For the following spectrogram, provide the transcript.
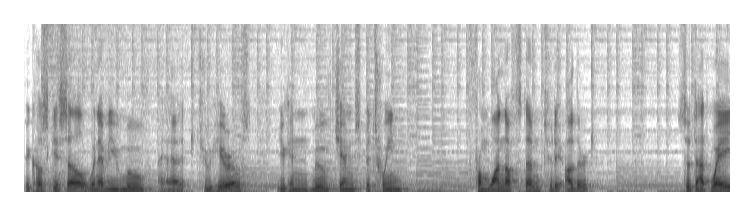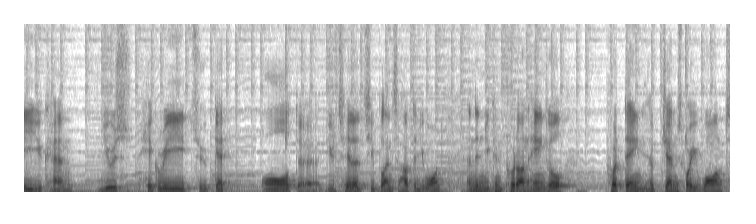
because Giselle, whenever you move uh, two heroes, you can move gems between from one of them to the other. So that way you can use Hickory to get all the utility blends out that you want. And then you can put on Angel, put the uh, gems where you want,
